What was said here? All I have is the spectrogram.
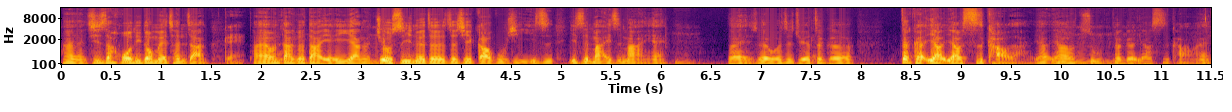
嗯，其实它获利都没成长，对，台湾大哥大也一样啊，就是因为这这些高股息一直一直买一直买，嘿，嗯，对，所以我是觉得这个这个要要思考了，要要注这个要思考，嘿。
